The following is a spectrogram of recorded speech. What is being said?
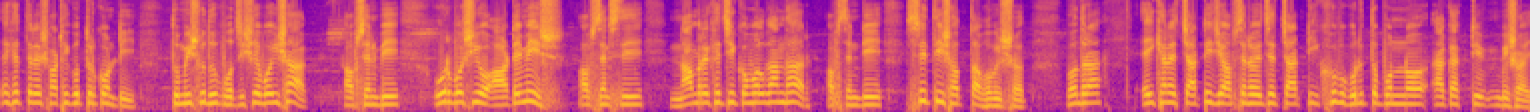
এক্ষেত্রে সঠিক উত্তর কোনটি? তুমি শুধু পঁচিশে বৈশাখ? অপশন বি, উর্বশী ও আর্টেমিস অপশন সি, নাম রেখেছি কোমল গান্ধার। অপশন ডি স্মৃতি সত্তা ভবিষ্যৎ। বন্ধুরা এইখানে চারটি যে অপশান রয়েছে, চারটি খুব গুরুত্বপূর্ণ এক একটি বিষয়।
